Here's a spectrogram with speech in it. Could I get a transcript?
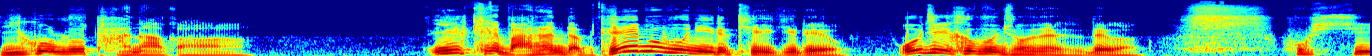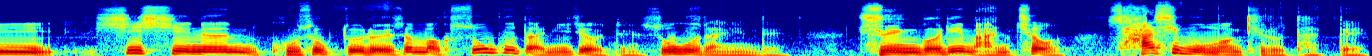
이걸로 다 나가. 이렇게 말한다. 대부분이 이렇게 얘기를 해요. 어제 그분 전화해서 내가. 혹시 CC는 고속도로에서 막 쏘고 다니죠? 쏘고 다닌대. 주행거리 많죠? 45만 킬로 탔대.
